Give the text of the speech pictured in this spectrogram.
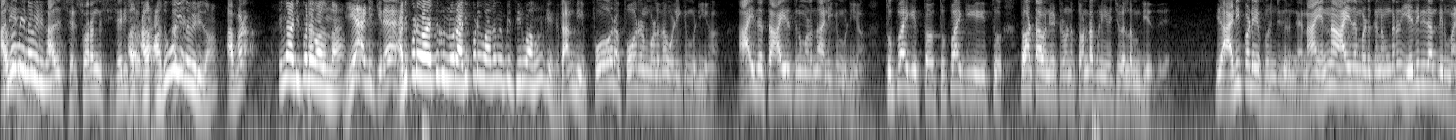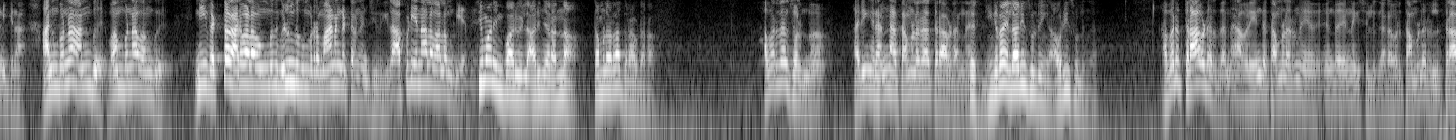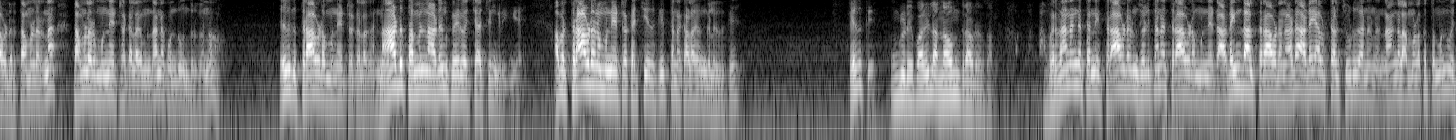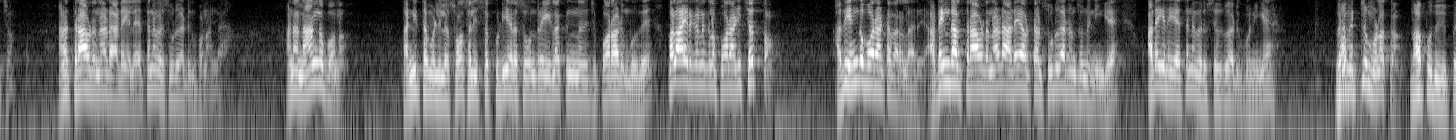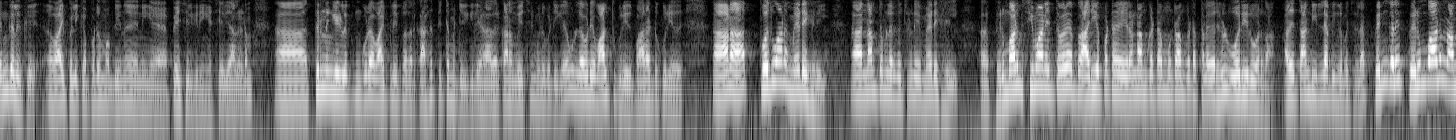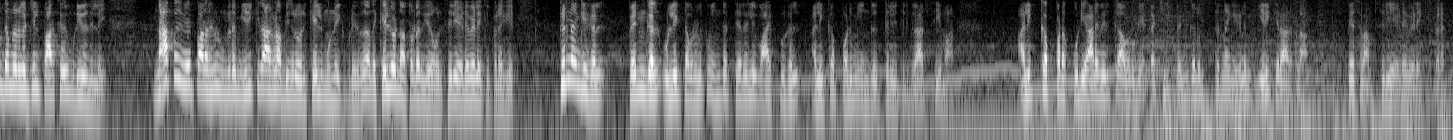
அதுவும் என்ன தான். அது சரி, சுரங்கு சரி. அதுவும் என்ன வெறி தான் அப்புறம் என்ன அடிப்படைவாதம் தான்? ஏன் அடிக்கிற? அடிப்படைவாதத்துக்கு இன்னொரு அடிப்படைவாதம் எப்படி தீர்வாகும்னு கேட்குறேன் தம்பி போற போறன் மூலம் தான் ஒழிக்க முடியும். ஆயுதத்தை ஆயுதத்தின் மூலம் தான் அழிக்க முடியும். துப்பாக்கி தோ- துப்பாக்கி து- தோட்டாவை நீட்டுறவனு தொண்டைக்குழி வச்சு வெல்ல முடியாது. இது அடிப்படையை புரிஞ்சுக்கிறங்க நான் என்ன ஆயுதம் எடுக்கணுங்கிறது எதிரி தான் தீர்மானிக்கிறான். அன்புனா அன்பு வம்புனா வம்பு. நீ வெட்ட அறுவாலை வாங்கும்போது விழுந்து கும்பிட்ற மானங்கட்டவன் நினச்சிருக்கீங்களா? அப்படி என்னால் வாழ முடியாது. சீமானின் பார்வையில் அறிஞர் அண்ணா தமிழரா திராவிடரா? அவர் தான் சொல்லணும். அறிஞர் அண்ணா தமிழரா திராவிடன்னு சரி, நீங்க தான் எல்லாரையும் சொல்றீங்க அவரையும் சொல்லுங்க. அவர் திராவிடர் தானே. அவர் எங்க தமிழர்னு எங்க என்னைக்கு சொல்லியிருக்காரு? அவர் தமிழர் இல்லை திராவிடர். தமிழர்னா தமிழர் முன்னேற்ற கழகம் தானே கொண்டு வந்திருக்கணும். எதுக்கு திராவிட முன்னேற்ற கழகம்? நாடு தமிழ்நாடுன்னு பேர் வச்சாச்சுங்கிறீங்க. அப்புறம் திராவிட முன்னேற்ற கட்சி எதுக்கு? இத்தனை கழகங்கள் எதுக்கு? எதுக்கு? உங்களுடைய பார்வையில் அண்ணாவும் திராவிடர் தான். அவர் தானங்க தன்னை திராவிடர்னு சொல்லித்தானே திராவிட முன்னேற்றம் அடைந்தால் திராவிட நாடு அடையாவிட்டால் சுடுகாடுன்னு நாங்கள் முழக்கத்தை முன் வச்சோம். ஆனால் திராவிட நாடு அடையலை. எத்தனை பேர் சுடுகாட்டுக்கு போனாங்க? ஆனால் நாங்கள் போனோம். தனித்தமிழில் சோசலிச குடியரசு ஒன்றை இலக்குன்னு நினச்சி போராடும்போது பலாயிரக்கணக்கில் போராடி செத்தோம். அது எங்கே போராட்ட வரலாறு? அடைந்தால் திராவிட நாடு அடையாவிட்டால் சுடுகாடுன்னு சொன்ன நீங்கள் அடையில எத்தனை பேர் சுடுகாட்டுக்கு போனீங்க? வெற்று முழக்கம். நாற்பது பெண்களுக்கு வாய்ப்பளிக்கப்படும் அப்படின்னு நீங்க பேசியிருக்கிறீங்க செய்தியாளரிடம். திருநங்கைகளுக்கும் கூட வாய்ப்பளிப்பதற்காக திட்டமிட்டிருக்கிறீர்கள். அதற்கான முயற்சியும் ஈடுபட்டிருக்கிறது உள்ளபடியே வாழ்த்துக்குரியது பாராட்டுக்குரியது. ஆனால் பொதுவான மேடைகளில் நாம் தமிழர் கட்சியினுடைய மேடைகளில் பெரும்பாலும் சீமானை தவிர இப்போ அறியப்பட்ட இரண்டாம் கட்ட மூன்றாம் கட்ட தலைவர்கள் ஓரிருவர் தான். அதை தாண்டி இல்லை அப்படிங்கிற பட்சத்தில் பெண்களை பெரும்பாலும் நாம் தமிழர் கட்சியில் பார்க்கவே முடிவதில்லை. நாற்பது வேட்பாளர்கள் உங்களிடம் இருக்கிறார்கள் அப்படிங்கிற ஒரு கேள்வி முன்வைக்கப்படுகிறது. அந்த கேள்வியோடு நான் தொடர்கிறேன். ஒரு சிறிய இடைவேளைக்கு பிறகு. திருநங்கைகள் பெண்கள் உள்ளிட்டவர்களுக்கும் இந்த தேர்தலில் வாய்ப்புகள் அளிக்கப்படும் என்று தெரிவித்திருக்கிறார் சீமான். அளிக்கப்படக்கூடிய அளவிற்கு அவருடைய கட்சியில் பெண்களும் திருநங்கைகளும் இருக்கிறார்களா? பேசலாம். சிறிய இடைவேளைக்கு பிறகு.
